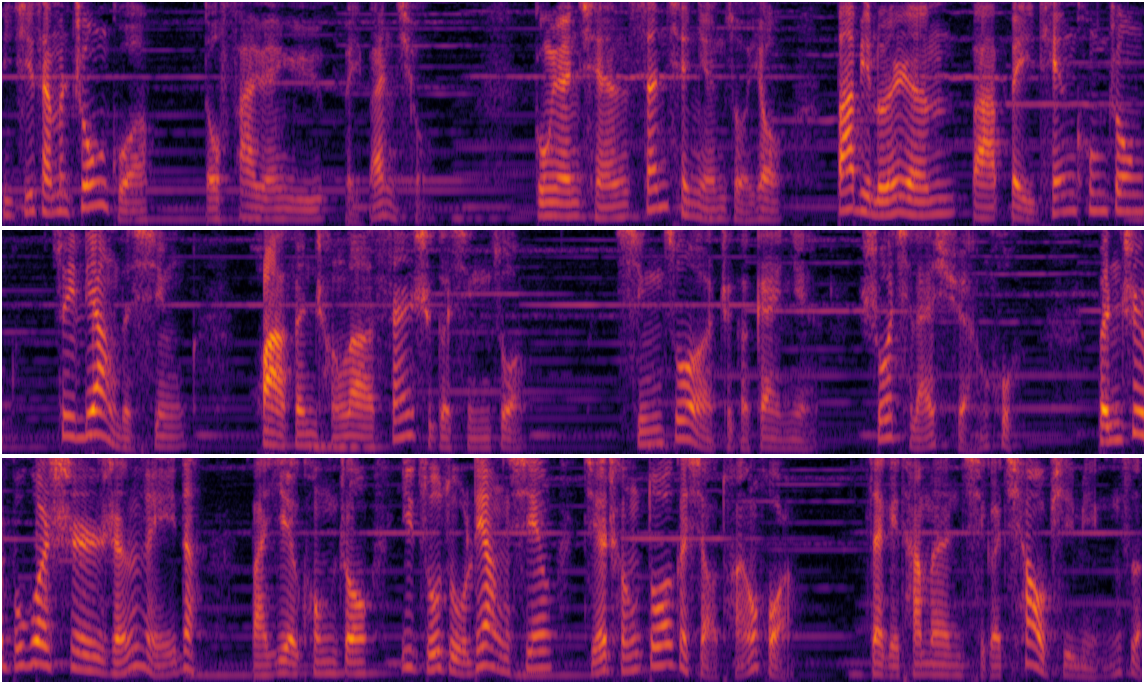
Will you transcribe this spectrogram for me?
以及咱们中国，都发源于北半球。公元前三千年左右，巴比伦人把北天空中最亮的星划分成了三十个星座。星座这个概念说起来玄乎，本质不过是人为的。把夜空中一组组亮星结成多个小团伙，再给他们起个俏皮名字。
